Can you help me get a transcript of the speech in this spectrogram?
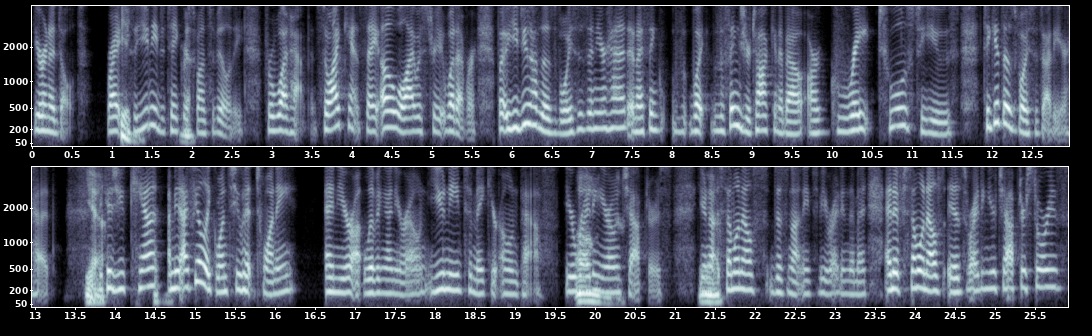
you're an adult right? Yeah. So you need to take yeah. responsibility for what happened. So I can't say, oh, well, I was treated, whatever. But you do have those voices in your head. And I think what the things you're talking about are great tools to use to get those voices out of your head. Yeah. Because you can't, I mean, I feel like once you hit 20, and you're uh, living on your own, you need to make your own path. You're oh, writing your own chapters. You're yeah. not, someone else does not need to be writing them in. And if someone else is writing your chapter stories,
